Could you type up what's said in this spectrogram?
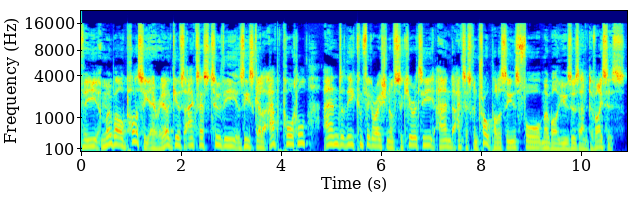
The mobile policy area gives access to the Zscaler app portal and the configuration of security and access control policies for mobile users and devices.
